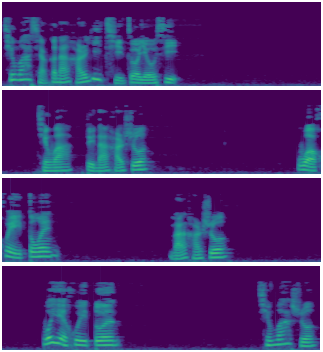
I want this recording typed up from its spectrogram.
青蛙想和男孩一起做游戏。青蛙对男孩说：“我会蹲。”男孩说：“我也会蹲。”青蛙说：“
